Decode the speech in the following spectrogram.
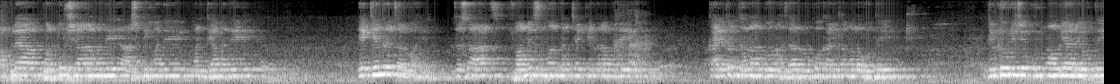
आपल्या परतूर शहरामध्ये आष्टीमध्ये मंठ्यामध्ये हे केंद्र चालू आहे. जसं आज स्वामी समर्थांच्या केंद्रामध्ये कार्यक्रम झाला दोन हजार लोक कार्यक्रमाला होते. दिवडोरीचे गुरुमाऊली आले होते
